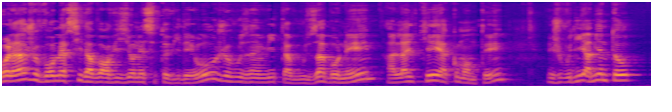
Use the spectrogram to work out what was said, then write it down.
Voilà, je vous remercie d'avoir visionné cette vidéo. Je vous invite à vous abonner, à liker à commenter. Et je vous dis à bientôt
